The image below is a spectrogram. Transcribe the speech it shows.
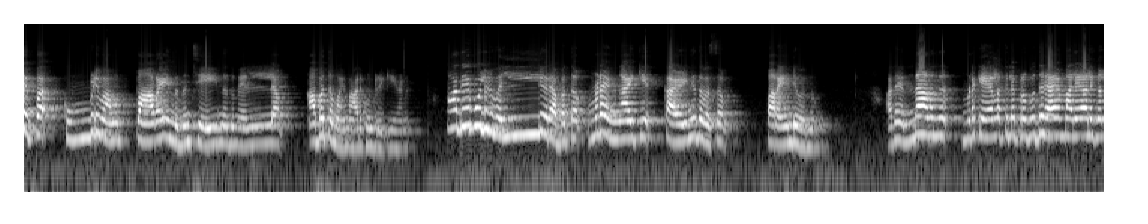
ഇപ്പൊ ഇപ്പം കുമ്പിടി മാമൻ പറയുന്നതും ചെയ്യുന്നതും എല്ലാം അബദ്ധമായി മാറിക്കൊണ്ടിരിക്കുകയാണ്. അതേപോലെ ഒരു വലിയൊരു അബദ്ധം നമ്മുടെ എങ്ങായിക്ക് കഴിഞ്ഞ ദിവസം പറയേണ്ടി വന്നു. അതെന്താണെന്ന് നമ്മുടെ കേരളത്തിലെ പ്രബുദ്ധരായ മലയാളികൾ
